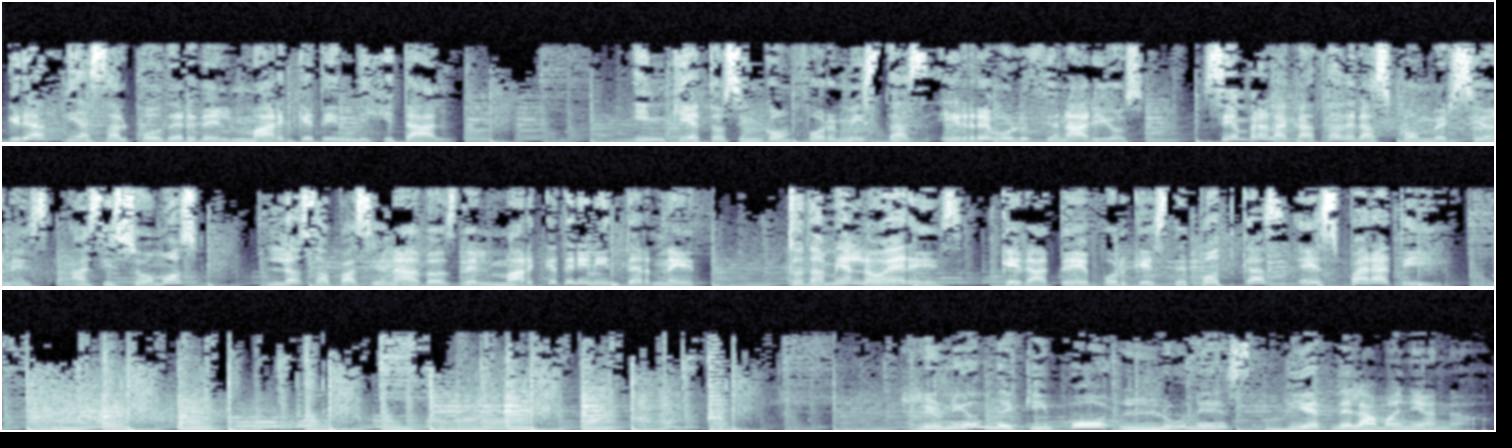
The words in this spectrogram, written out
gracias al poder del marketing digital. Inquietos, inconformistas y revolucionarios, siempre a la caza de las conversiones. Así somos los apasionados del marketing en Internet. Tú también lo eres. Quédate porque este podcast es para ti. Reunión de equipo lunes 10 de la mañana.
